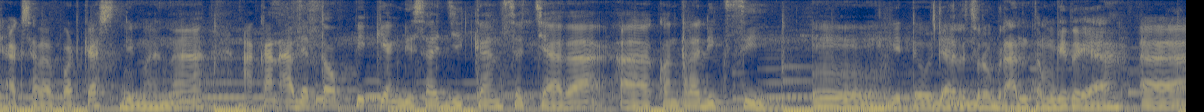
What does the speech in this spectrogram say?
Axela Podcast di mana akan ada topik yang disajikan secara eh, kontradiksi Hmm. gitu Kita dan disuruh berantem gitu ya. eh,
